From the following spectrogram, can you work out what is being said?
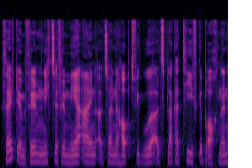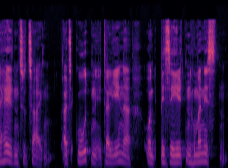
fällt dem Film nicht sehr viel mehr ein, als seine Hauptfigur als plakativ gebrochenen Helden zu zeigen, als guten Italiener und beseelten Humanisten.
